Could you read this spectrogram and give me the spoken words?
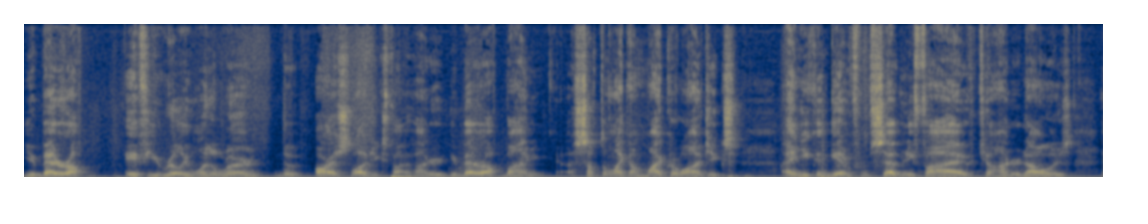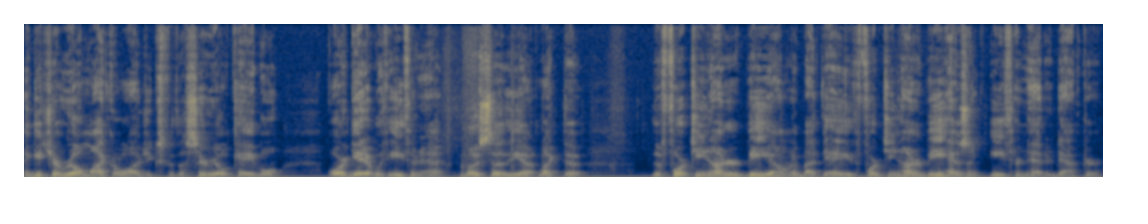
You're better off if you really want to learn the RS Logix 500, you're better off buying something like a MicroLogix and you can get them from 75 to $100 and get your real MicroLogix with a serial cable or get it with Ethernet. Most of the, uh, like the, the 1400B, I don't know about the A, the 1400B has an Ethernet adapter.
